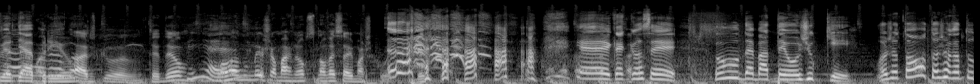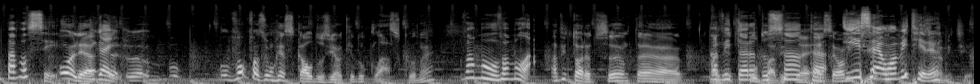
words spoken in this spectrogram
Mas 1 de é abril. verdade, que, eu- entendeu? E é. Ó, Não mexa mais não, senão vai sair mais coisa. É, quer que você. Vamos debater hoje o quê? Hoje eu tô, tô jogando tudo pra você. Olha, Diga aí. eh, eh, vamos fazer um rescaldozinho aqui do clássico, né? Vamos, vamos lá. A vitória do Santa... A vitória do vi- Santa. é uma Isso é uma mentira. Isso é uma mentira.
